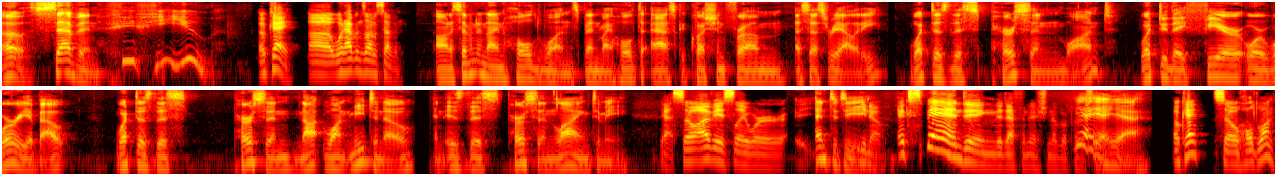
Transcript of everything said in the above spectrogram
Oh, seven. You. Okay. Uh, what happens on a seven? On a seven to nine hold one, spend my hold to ask a question from Assess Reality. What does this person want? What do they fear or worry about? What does this person not want me to know? And is this person lying to me? Yeah. So obviously we're, Entity. you know, expanding the definition of a person. Yeah, yeah, yeah. Okay. So hold one.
